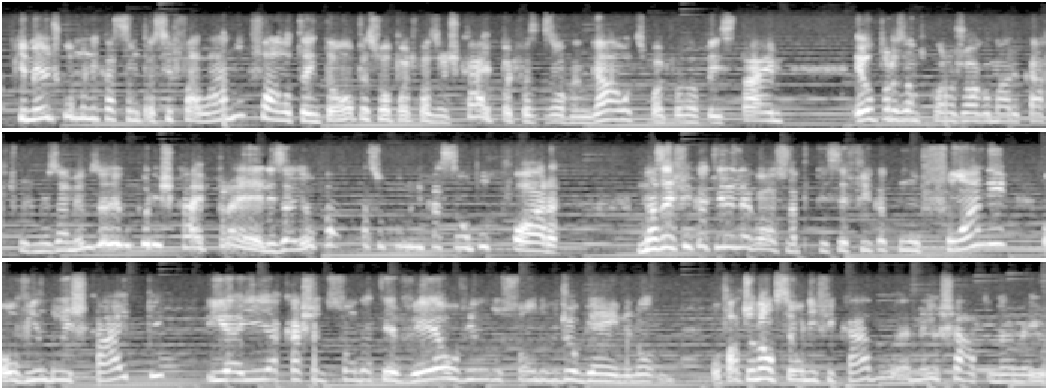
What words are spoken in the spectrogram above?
Porque meio de comunicação para se falar não falta. Então a pessoa pode fazer um Skype, pode fazer um Hangouts, pode fazer um FaceTime. Eu, por exemplo, quando jogo Mario Kart com os meus amigos, eu ligo por Skype para eles. Aí eu faço comunicação por fora. Mas aí fica aquele negócio, né? Porque você fica com o fone ouvindo o Skype e aí a caixa de som da TV ouvindo o som do videogame. Não, o fato de não ser unificado é meio chato, né? Meio,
